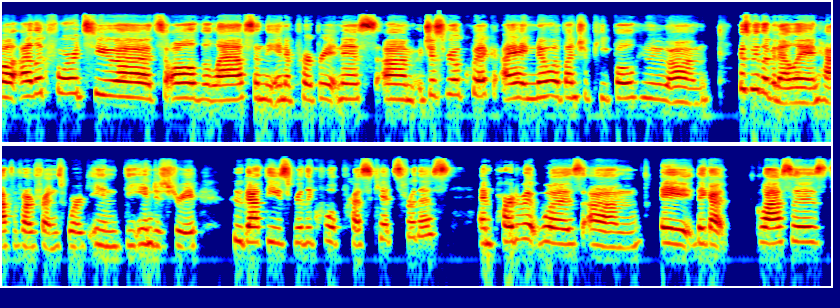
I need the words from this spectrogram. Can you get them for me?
Well, I look forward to uh, to all the laughs and the inappropriateness. Um, just real quick, I know a bunch of people who, because we live in LA and half of our friends work in the industry, who got these really cool press kits for this. And part of it was um, a they got glasses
